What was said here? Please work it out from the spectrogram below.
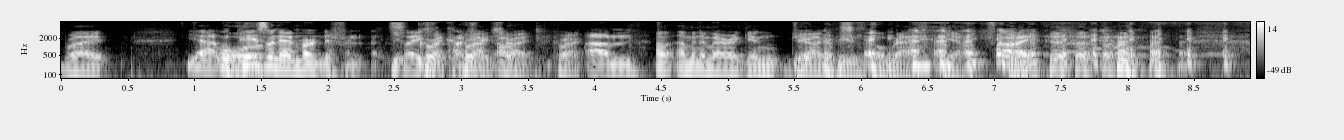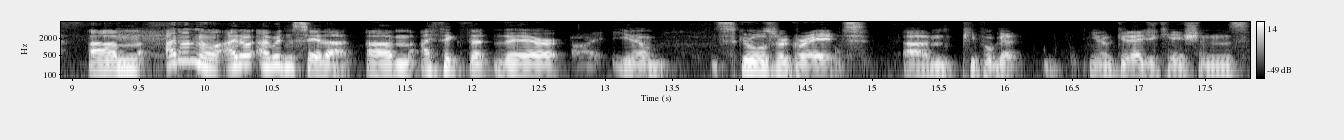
Right. Yeah, well, Or- Paisley and Edinburgh are different sides of the country. correct. so- All right. Correct. Um, I'm I'm an American geography oh, rat. Yeah. All right. um, I don't know. I don't. I wouldn't say that. Um, I think that there, you know, schools were great. Um, people get, you know, good educations.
